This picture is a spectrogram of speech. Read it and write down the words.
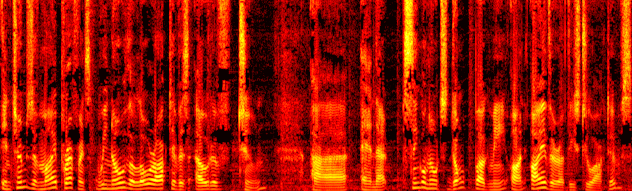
in terms of my preference, we know the lower octave is out of tune, uh, and that single notes don't bug me on either of these two octaves,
